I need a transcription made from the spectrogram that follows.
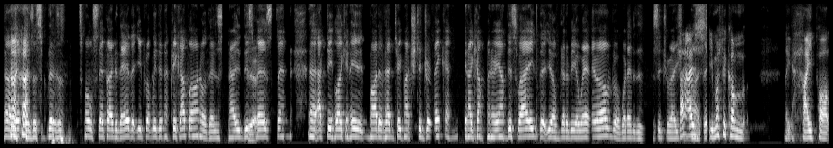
oh, yeah, there's a there's a small step over there that you probably didn't pick up on, or there's you know this yeah. person uh, acting like he might have had too much to drink, and you know coming around this way that you have got to be aware of, or whatever the situation. Is, you must become like hyper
